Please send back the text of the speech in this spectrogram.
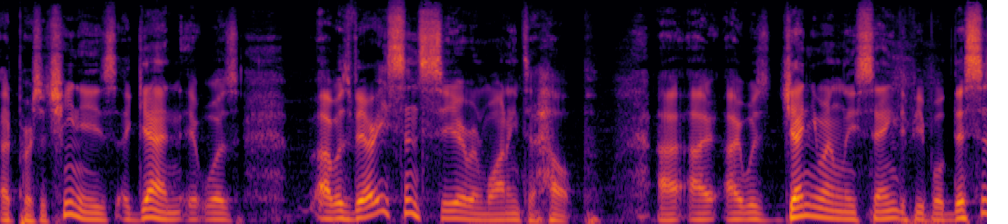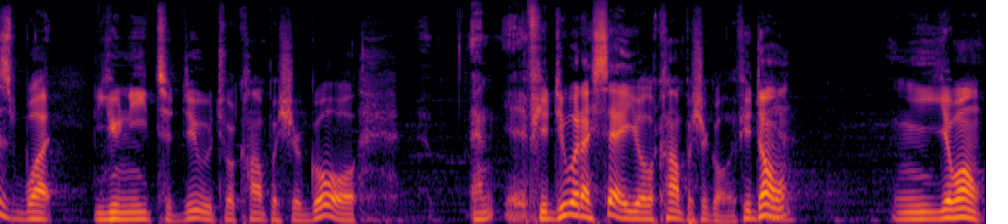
at Persicini's. Again, it was, I was very sincere in wanting to help. I, I, I was genuinely saying to people, this is what you need to do to accomplish your goal. And if you do what I say, you'll accomplish your goal. If you don't, you won't.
